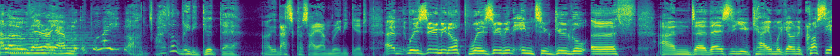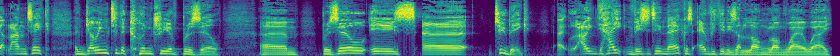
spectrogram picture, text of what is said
Hello, there I am. Oh, I look really good there. Uh, that's because I am really good. Um, we're zooming up. We're zooming into Google Earth, and uh, there's the UK, and we're going across the Atlantic and going to the country of Brazil. Um, Brazil is uh, too big. Uh, I hate visiting there because everything is a long, long way away.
